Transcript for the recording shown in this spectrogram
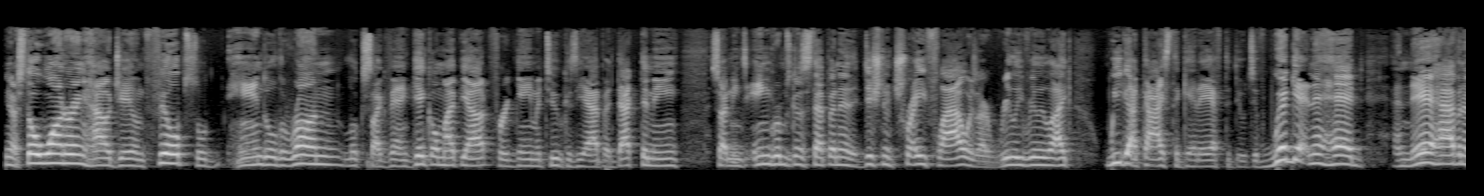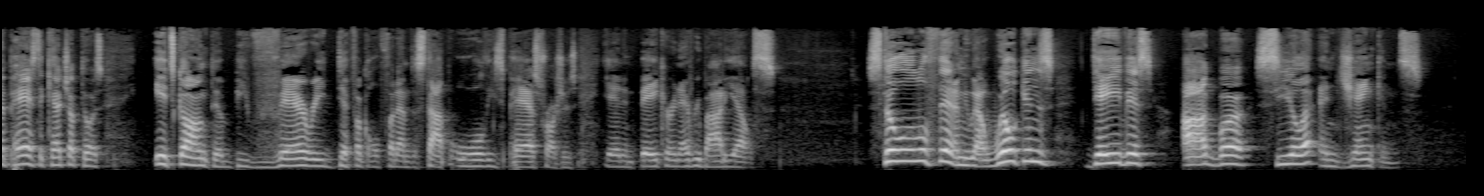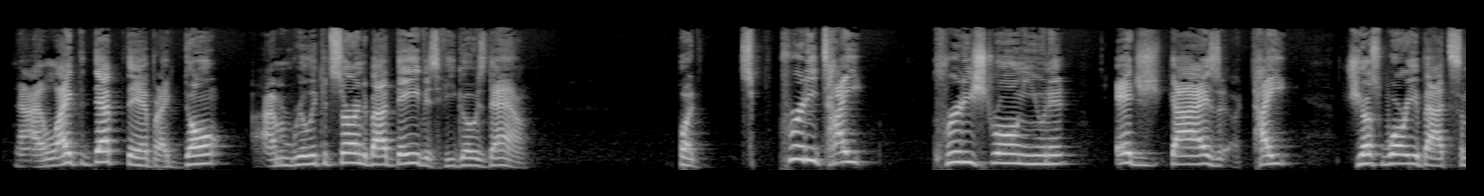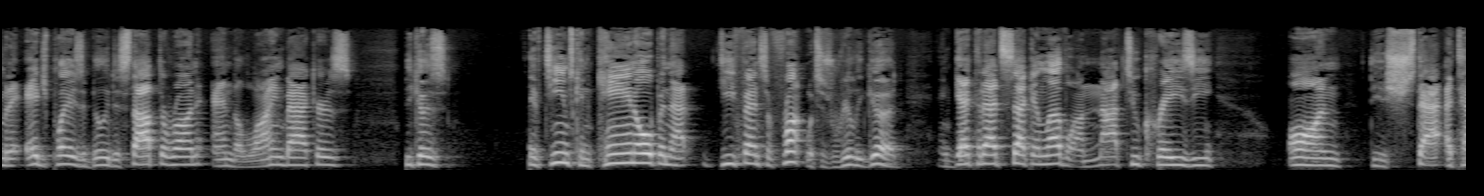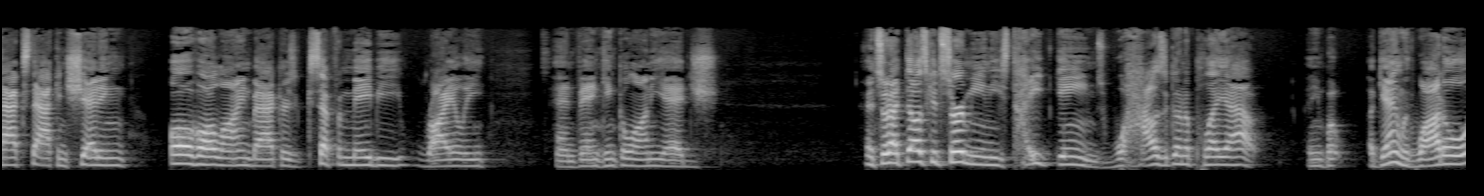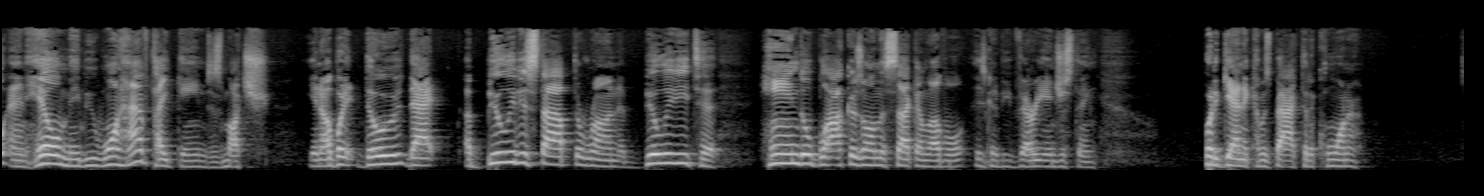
You know, still wondering how Jaelan Phillips will handle the run. Looks like Van Ginkel might be out for a game or two because he had appendectomy. So that means Ingram's going to step in. In addition to Trey Flowers, I really, really like. We got guys to get after dudes. If we're getting ahead and they're having a pass to catch up to us, it's going to be very difficult for them to stop all these pass rushers, yet and Baker and everybody else. Still a little thin. I mean, we got Wilkins, Davis, Ogbah, Sieler, and Jenkins. Now, I like the depth there, but I don't, I'm really concerned about Davis if he goes down. But it's pretty tight, pretty strong unit. Edge guys are tight. Just worry about some of the edge players' ability to stop the run and the linebackers. Because if teams can can open that defensive front, which is really good, and get to that second level, I'm not too crazy on the stat, attack, stack, and shedding of our linebackers, except for maybe Riley and Van Ginkel on the edge. And so that does concern me in these tight games. How's it going to play out? I mean, but again, with Waddle and Hill, maybe we won't have tight games as much, you know. But those that ability to stop the run, ability to handle blockers on the second level is going to be very interesting. But again, it comes back to the corner.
